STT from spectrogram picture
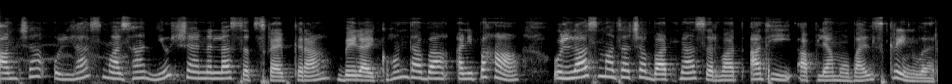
आमच्या उल्हास माझा न्यूज चॅनलला सबस्क्राईब करा बेल आयकॉन दाबा आणि पहा उल्हास माझाच्या बातम्या सर्वात आधी आपल्या मोबाईल स्क्रीनवर.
